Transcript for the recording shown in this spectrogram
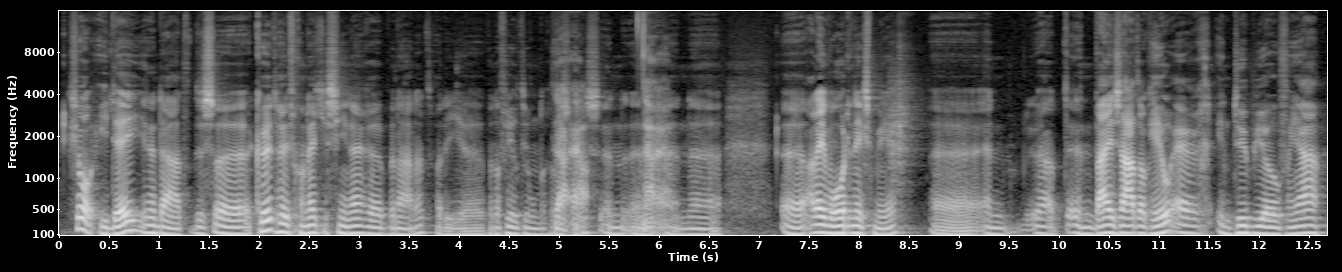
Ik zo, idee, inderdaad. Dus eh, Kurt heeft gewoon netjes CNR benaderd. Waar, die, eh waar dat viel hij onder Ja. En, en, Ja, ja. en, eh, eh, alleen we hoorden niks meer. Eh, en, en wij zaten ook heel erg in dubio van ja...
